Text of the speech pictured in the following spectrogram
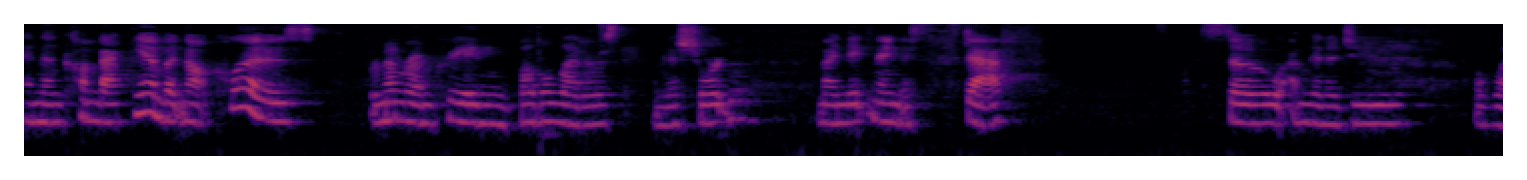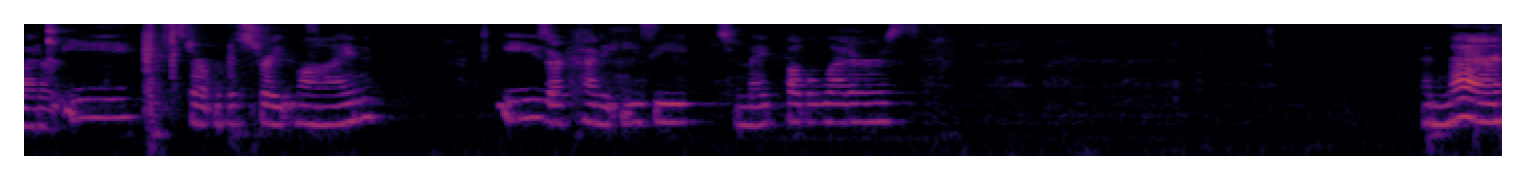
and then come back in but not close. Remember I'm creating bubble letters. I'm going to shorten My nickname is Steph. So I'm going to do a letter E, start with a straight line. E's are kind of easy to make bubble letters. And then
